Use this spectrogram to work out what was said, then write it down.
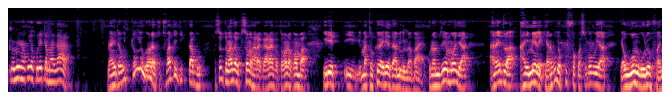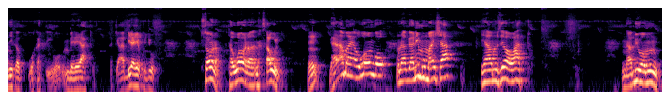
tunakuja kuleta madhara. Na itakuja kuona tufuate kitabu kwa sababu tunaanza kusoma haraka haraka utaona kwamba ile matokeo ya ile dhambi ni mabaya. Kuna mzee mmoja anaitwa Ahimeleki anakuja kufa kwa sababu ya ya uongo uliofanyika wakati mbele yake bila yeye kujua. Tusaona tauawa na, na Sauli. Eh? Gharama ya uongo unagharimu maisha ya mzee wa watu. Nabii wa Mungu.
